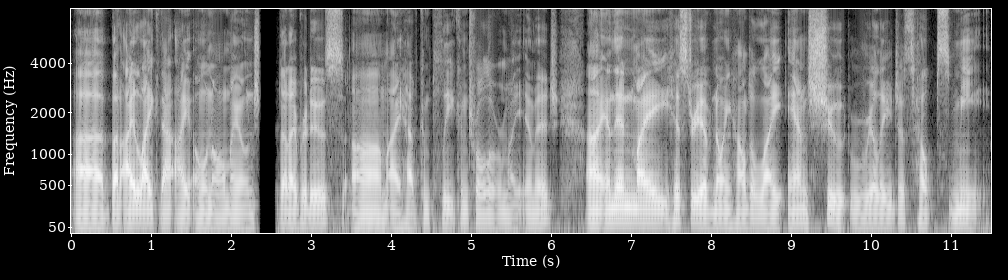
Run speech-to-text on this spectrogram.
Uh, but I like that. I own all my own. Sh- that I produce, um, I have complete control over my image, uh, and then my history of knowing how to light and shoot really just helps me.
